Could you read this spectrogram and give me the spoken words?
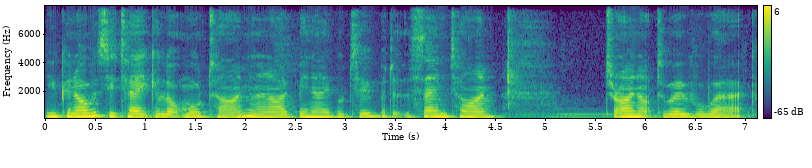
You can obviously take a lot more time than I've been able to, but at the same time, try not to overwork.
